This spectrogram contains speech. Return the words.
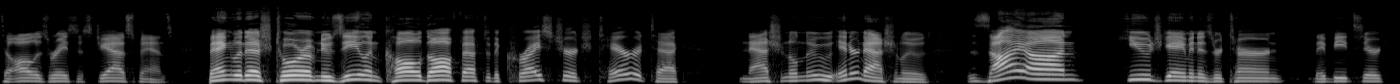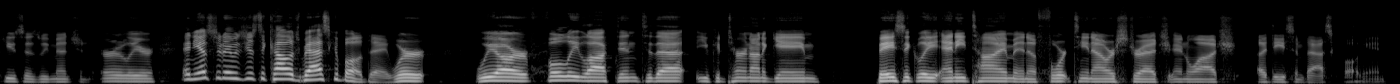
To all his racist Jazz fans, Bangladesh tour of New Zealand called off after the Christchurch terror attack. National news, international news. Zion, huge game in his return. They beat Syracuse, as we mentioned earlier. And yesterday was just a college basketball day. We're we are fully locked into that. You could turn on a game basically any time in a 14 hour stretch and watch a decent basketball game.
